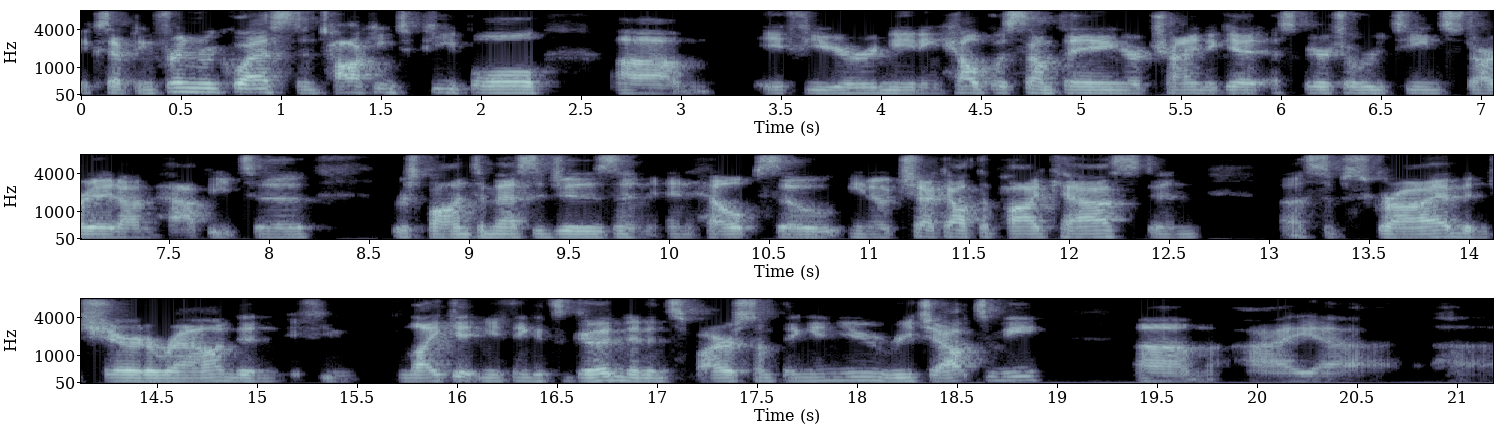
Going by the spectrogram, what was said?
accepting friend requests and talking to people. Um, if you're needing help with something or trying to get a spiritual routine started, I'm happy to respond to messages and, and help. So, you know, check out the podcast and uh, subscribe and share it around. And if you like it and you think it's good and it inspires something in you, reach out to me. Um, I, uh, uh,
